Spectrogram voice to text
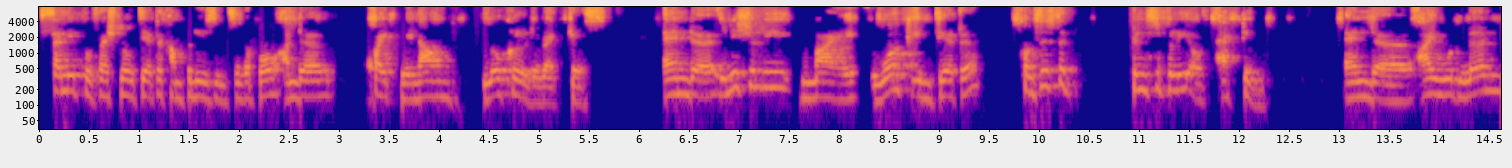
semi-professional theatre companies in Singapore under quite renowned local directors. And uh, initially, my work in theatre consisted principally of acting. And uh, I would learn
